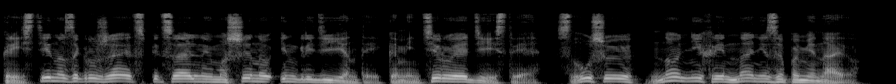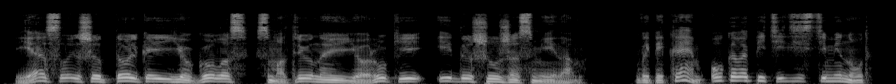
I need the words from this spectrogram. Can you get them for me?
Кристина загружает в специальную машину ингредиенты, комментируя действия. Слушаю, но ни хрена не запоминаю. Я слышу только ее голос, смотрю на ее руки и дышу жасмином. Выпекаем около 50 минут,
